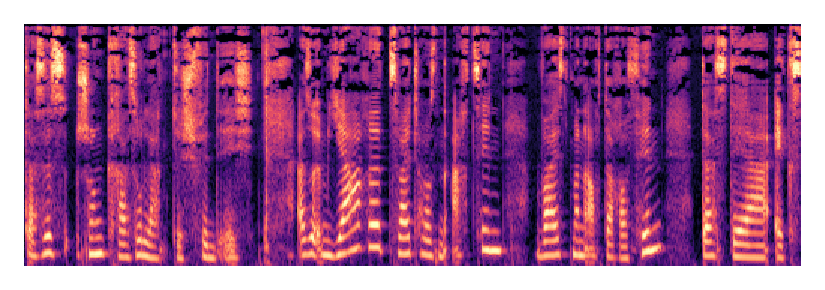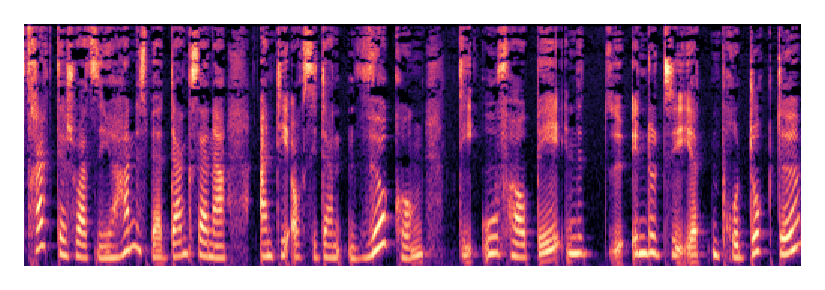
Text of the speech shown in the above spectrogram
Das ist schon krassolaktisch, finde ich. Also im Jahre 2018 weist man auch darauf hin, dass der Extrakt der schwarzen Johannisbeer dank seiner antioxidanten Wirkung die UVB-induzierten Produkte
